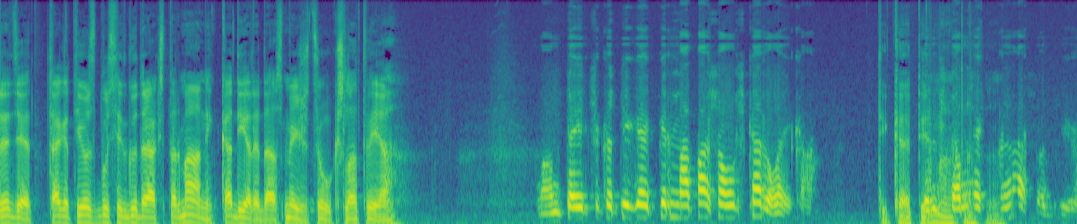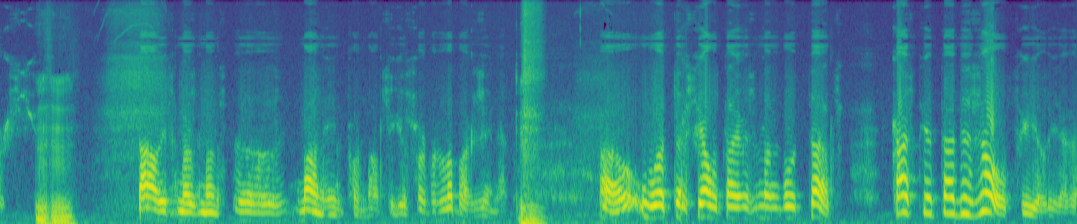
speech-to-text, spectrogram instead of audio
redziet, tagad jūs būsiet gudrāks par mani. Kad ieradās meža cūkas Latvijā? Man teica, ka tikai Pirmā pasaules kara laikā. Tikai Pirmā pasaules kara laikā. Tā vismaz man, uh, mana informācija, jūs varbūt labāk zināt. Uh, otrs jautājums man būtu tāds, kas tie tādi zoofili ir?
